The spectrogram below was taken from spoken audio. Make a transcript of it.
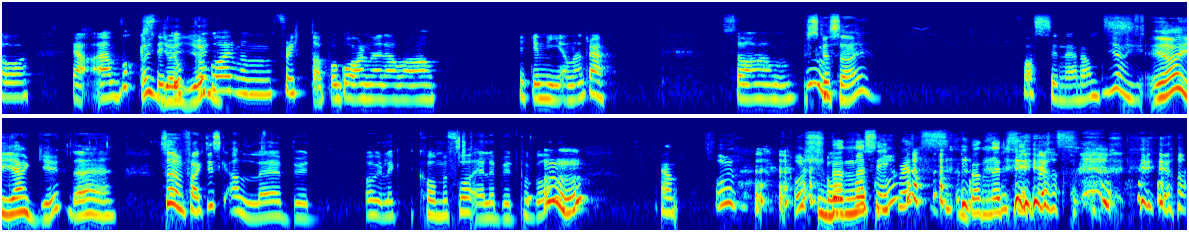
Og ja, jeg vokste ikke opp på gård, men flytta på gård når jeg var ikke niende, tror jeg. Så um, skal jeg si? Fascinerende. Ja, ja jaggu. Det er Så har faktisk alle bodd kommer fra eller bodd på gård. mm, Ja. Og, og se Bønder secrets. Bønder secrets. Ja.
